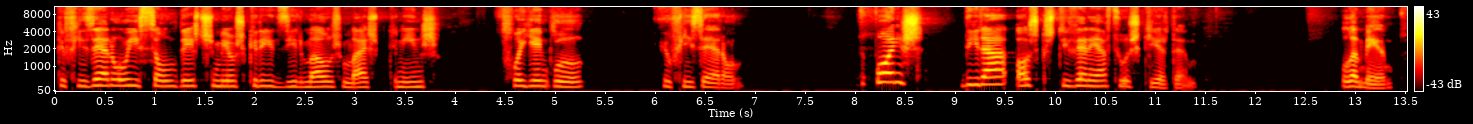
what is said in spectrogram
que fizeram isso a um destes meus queridos irmãos mais pequeninos, foi em mim que o fizeram. Depois dirá aos que estiverem à sua esquerda: Lamento,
